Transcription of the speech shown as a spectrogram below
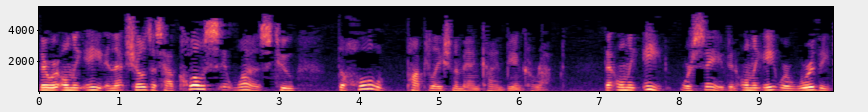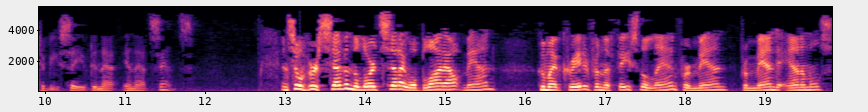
There were only eight, and that shows us how close it was to the whole population of mankind being corrupt. That only eight were saved, and only eight were worthy to be saved in that in that sense. And so, verse 7 the Lord said, I will blot out man, whom I've created from the face of the land, for man, from man to animals,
